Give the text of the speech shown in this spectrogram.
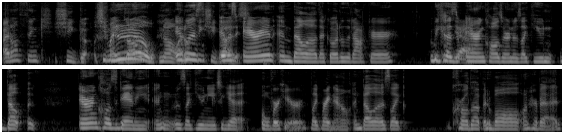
I don't think she go she might no, no, go. no. No, it I don't was think she does. it was Aaron and Bella that go to the doctor because Yeah. Aaron calls her and was like, "You Bell." Aaron calls Danny and was like, "You need to get over here, like right now." And Bella is like curled up in a ball on her bed,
